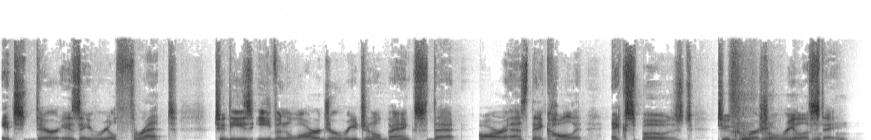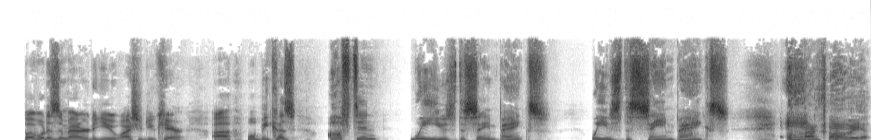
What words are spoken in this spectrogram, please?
it's there is a real threat to these even larger regional banks that are, as they call it, exposed to commercial real estate. But what does it matter to you? Why should you care? Uh, well, because often we use the same banks. We use the same banks. And Bless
